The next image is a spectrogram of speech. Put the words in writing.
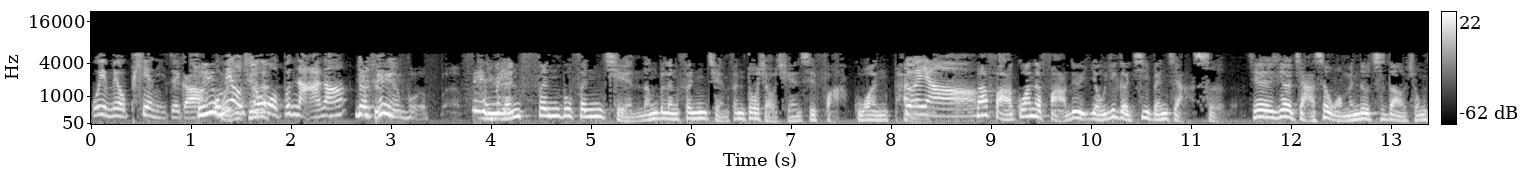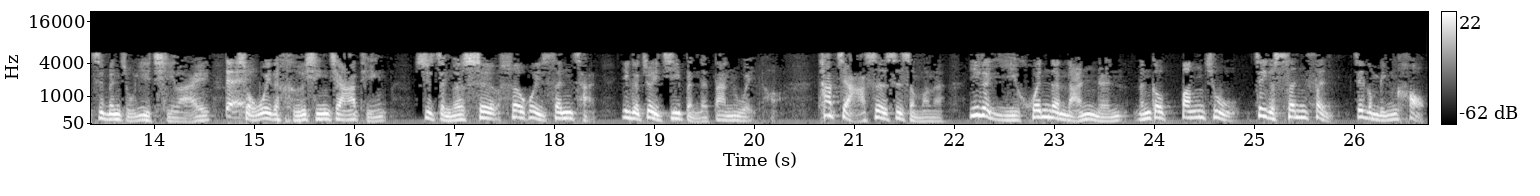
我也没有骗你这个，我没有说我不拿呢。那骗不？女人分不分钱，能不能分钱，分多少钱是法官判。对呀。那法官的法律有一个基本假设的，就就假设我们都知道，从资本主义起来，所谓的核心家庭是整个社社会生产一个最基本的单位哈。他假设是什么呢？一个已婚的男人能够帮助这个身份、这个名号，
